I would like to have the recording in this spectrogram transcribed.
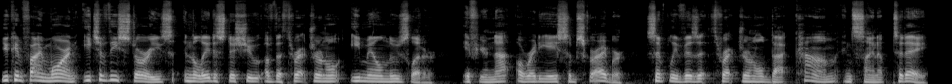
You can find more on each of these stories in the latest issue of the Threat Journal email newsletter. If you're not already a subscriber, simply visit threatjournal.com and sign up today.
